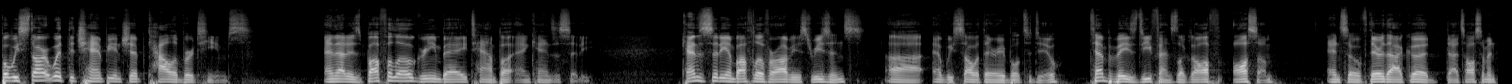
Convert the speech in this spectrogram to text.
But we start with the championship caliber teams, and that is Buffalo, Green Bay, Tampa, and Kansas City. Kansas City and Buffalo for obvious reasons uh, and we saw what they're able to do. Tampa Bay's defense looked off awesome, and so if they're that good, that's awesome. And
